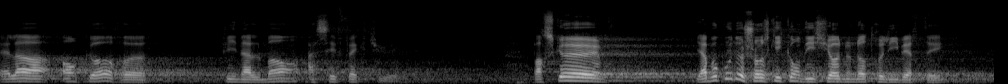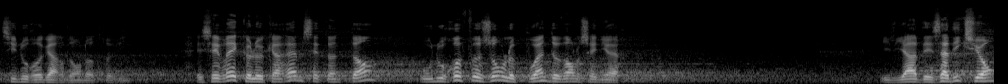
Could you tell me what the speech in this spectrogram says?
elle a encore euh, finalement à s'effectuer. Parce qu'il y a beaucoup de choses qui conditionnent notre liberté si nous regardons notre vie. Et c'est vrai que le carême, c'est un temps où nous refaisons le point devant le Seigneur. Il y a des addictions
